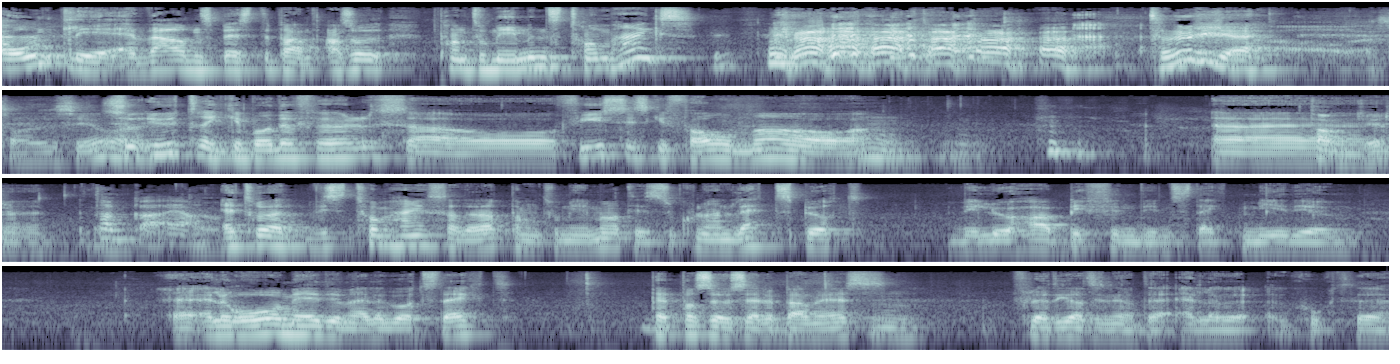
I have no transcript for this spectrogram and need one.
ordentlig er verdens beste pant... Altså pantomimens Tom Hanks. Tror du ikke? Sånn du sier, Så uttrykker både følelser og fysiske former og Eh, Tanker. Tanker, ja. Jeg tror at Hvis Tom Hanks hadde vært pantomimeartist, så kunne han lett spurt Vil du ha biffen din stekt medium eh, Eller rå medium eller godt stekt. Peppersaus eller bearnés. Mm. Fløtegratinerte eller kokte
